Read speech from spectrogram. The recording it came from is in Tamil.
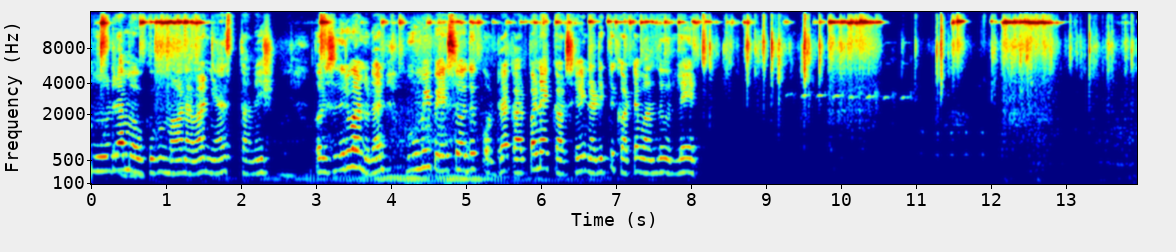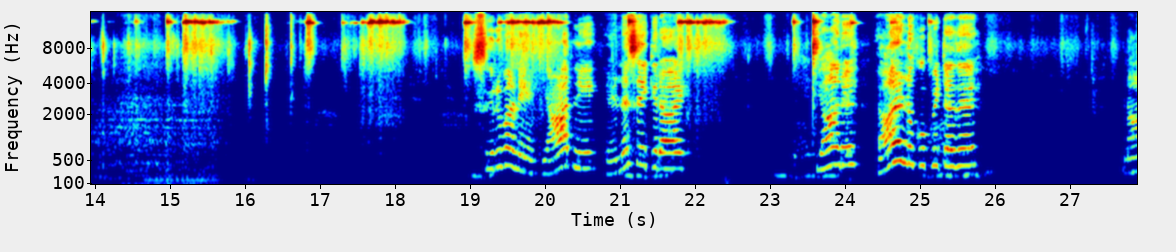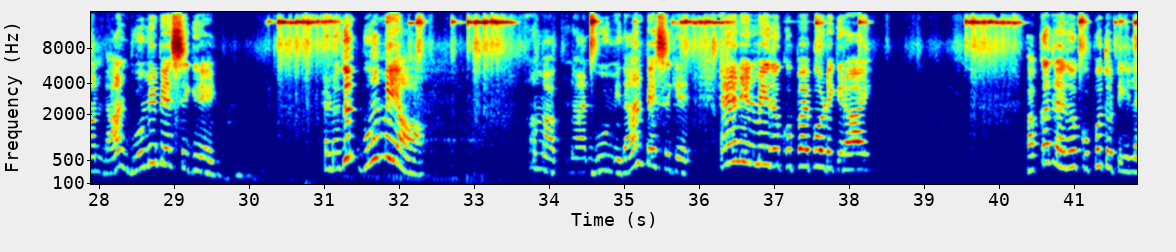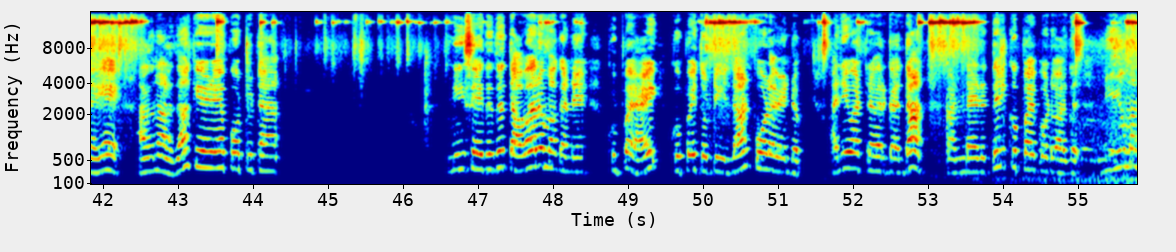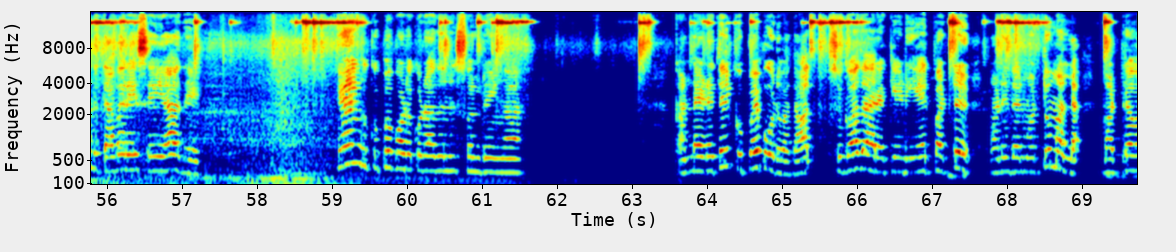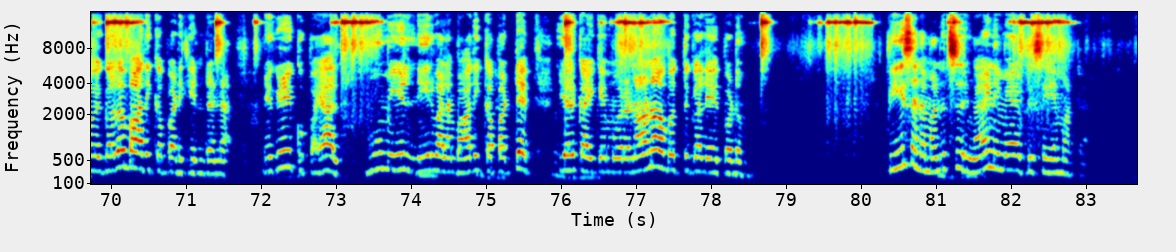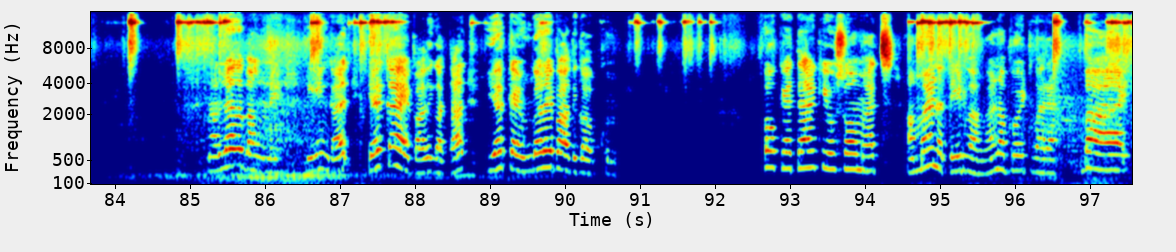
மூன்றாம் வகுப்பு மாணவன் எஸ் தனிஷ். ஒரு சிறுவனுடன் பூமி பேசுவது போன்ற கற்பனை காட்சியை நடித்து காட்ட வந்துள்ளேன். சிறுவனே யார் நீ? என்ன செய்கிறாய்? யாரு? யார் என்ன கூப்பிட்டது? நான் தான் பூமி பேசுகிறேன். எனது பூமியா? ஆமா நான் பூமி தான் பேசுகிறேன். ஏன் என் மீது குப்பை போடுகிறாய்? பக்கத்துல ஏதோ குப்பை தொட்டி இல்லையே அதனால தான் கீழே போட்டுட்டேன். நீ செய்தது தவறு மகனே. குப்பையை குப்பை தொட்டியில் தான் போட வேண்டும். அறிவற்றவர்கள் தான் கண்ட இடத்தில் குப்பை போடுவார்கள். நீயும் அந்த தவறை செய்யாதே. குப்பை போடக்கூடாதுன்னு சொல்றீங்க? கண்ட இடத்தில் குப்பை போடுவதால் சுகாதார கேடு ஏற்பட்டு மனிதன் மட்டுமல்ல மற்றவர்களும் பாதிக்கப்படுகின்றன. நெகிழி குப்பையால் பூமியில் நீர்வளம் பாதிக்கப்பட்டு இயற்கைக்கு முரணான ஆபத்துகள் ஏற்படும். ப்ளீஸ் என்னை மன்னிச்சிருங்க இனிமே இப்படி செய்ய மாட்டேன். நல்லது பங்கனே நீங்கள் இயற்கை பாதுகாத்தால் இயற்கை உங்களை பாதுகாக்கும். ஓகே தேங்க்யூ ஸோ மச் அம்மா என்னை தேடுவாங்க. நான் போயிட்டு வரேன். பாய்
